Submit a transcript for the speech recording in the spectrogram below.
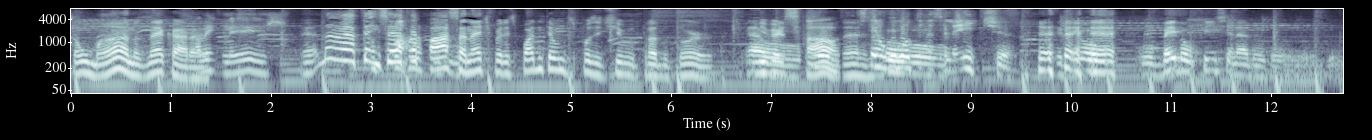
são humanos, né, cara? Fala inglês. É, não, é até, isso aí até passa, né? Tipo, eles podem ter um dispositivo tradutor É, universal, né? Tem um O- Google Translate. E tem o, É. o Babel Fish, né? Do, do- do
